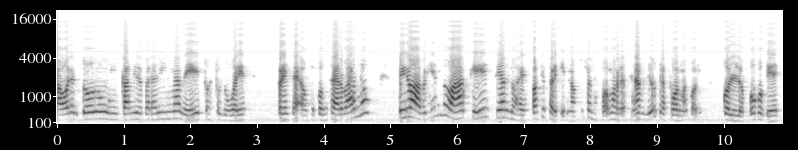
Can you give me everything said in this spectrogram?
ahora todo un cambio de paradigma de todos estos lugares, o sea, conservarlos, pero abriendo a que sean los espacios para que nosotros nos podamos relacionar de otra forma con, con lo poco que,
